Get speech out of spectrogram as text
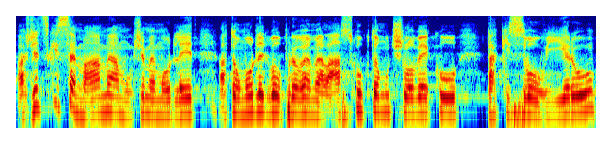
a vždycky se máme a můžeme modlit a tou modlitbou proveme lásku k tomu člověku, taky svou víru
